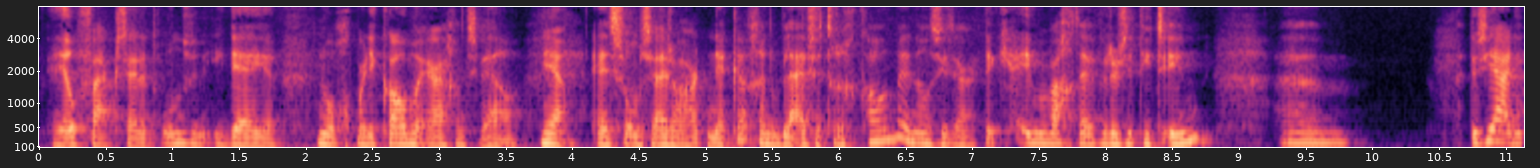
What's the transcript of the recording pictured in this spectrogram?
heel vaak zijn het onzin ideeën nog, maar die komen ergens wel. Ja. En soms zijn ze hardnekkig en dan blijven ze terugkomen. En dan zit er, denk je, hé, maar wacht even, er zit iets in. Ehm, dus ja, die,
